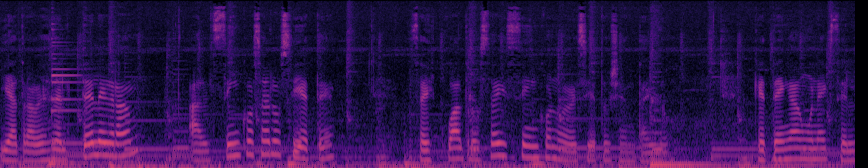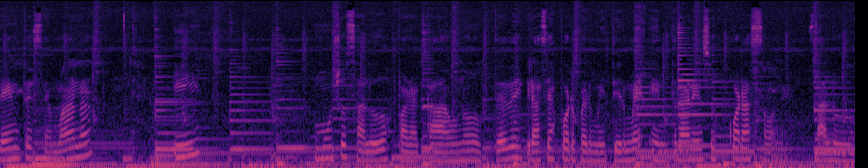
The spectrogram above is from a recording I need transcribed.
y a través del Telegram al 507 6465 Que tengan una excelente semana y muchos saludos para cada uno de ustedes. Gracias por permitirme entrar en sus corazones. Saludos.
